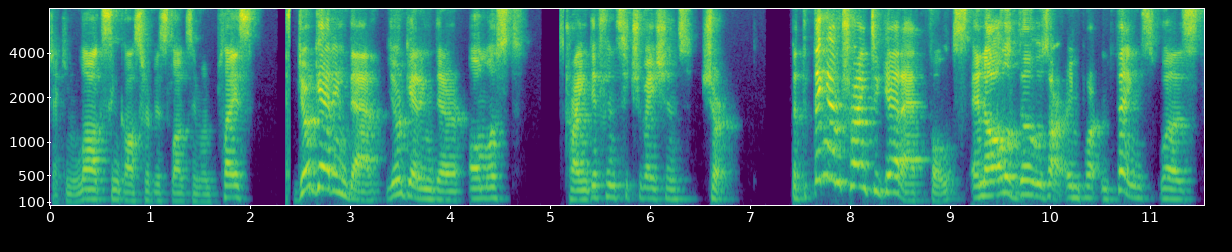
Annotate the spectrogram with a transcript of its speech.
Checking logs, sync all service logs in one place. You're getting there. You're getting there almost trying different situations. Sure. But the thing I'm trying to get at, folks, and all of those are important things, was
